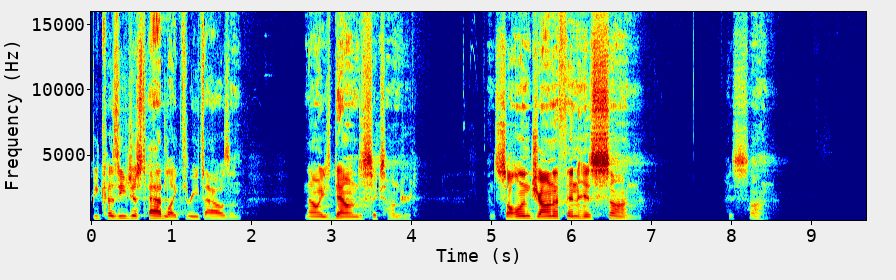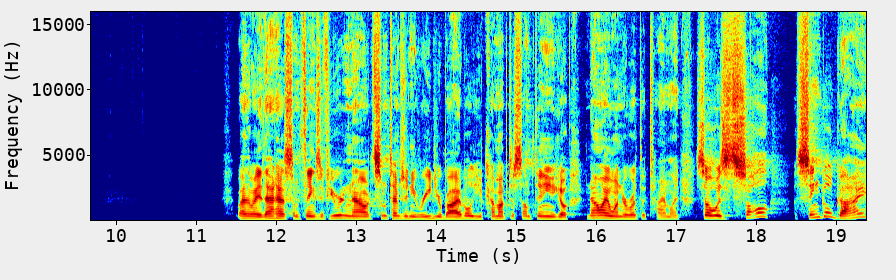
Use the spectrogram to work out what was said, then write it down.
Because he just had like 3,000. Now he's down to 600. And Saul and Jonathan, his son, his son. By the way, that has some things. If you were to now, sometimes when you read your Bible, you come up to something and you go, now I wonder what the timeline. So was Saul a single guy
